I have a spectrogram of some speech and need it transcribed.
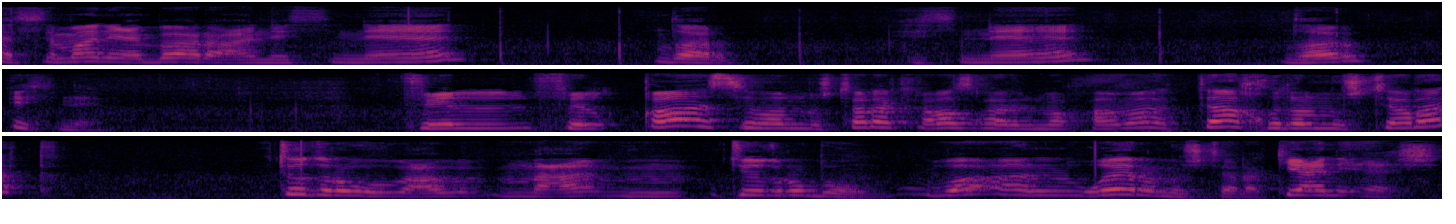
الثمانية عبارة عن اثنين ضرب اثنين ضرب اثنين. في في القاسمة المشتركة الأصغر المقامات تأخذ المشترك تضربه مع, مع تضربهم وغير المشترك. يعني إيش؟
